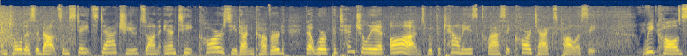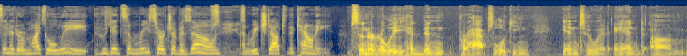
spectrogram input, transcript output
and told us about some state statutes on antique cars he'd uncovered that were potentially at odds with the county's classic car tax policy. We called Senator Michael Lee, who did some research of his own and reached out to the county. Senator Lee had been perhaps looking into it and um,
